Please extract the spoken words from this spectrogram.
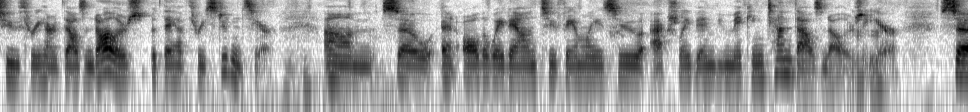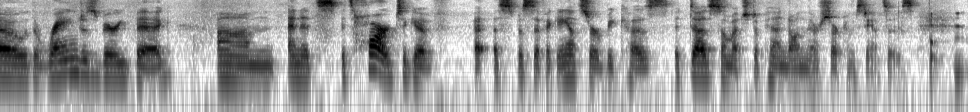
two, three hundred thousand dollars, but they have three students here. Mm-hmm. Um, so, and all the way down to families who actually may be making ten thousand dollars mm-hmm. a year. So the range is very big, um, and it's it's hard to give a, a, specific answer because it does so much depend on their circumstances. But, mm,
